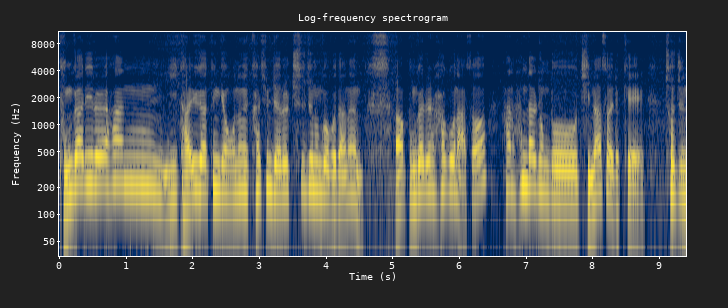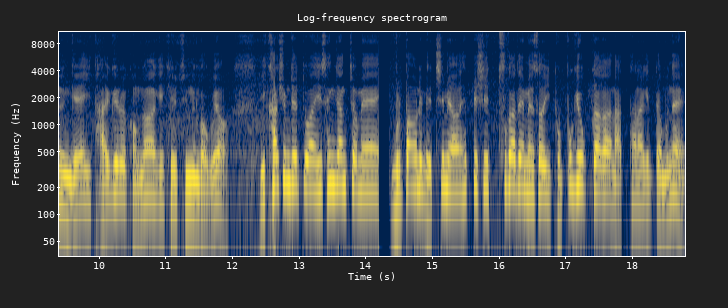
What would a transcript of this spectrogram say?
분갈이를 한 이 다위 같은 경우는 칼슘제를 쳐주는 것보다는 어, 분갈이를 하고 나서 한 한 달 정도 지나서 이렇게 쳐주는 게 이 다육이를 건강하게 키울 수 있는 거고요. 이 칼슘제 또한 이 생장점에 물방울이 맺히면 햇빛이 투과되면서 이 돋보기 효과가 나타나기 때문에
